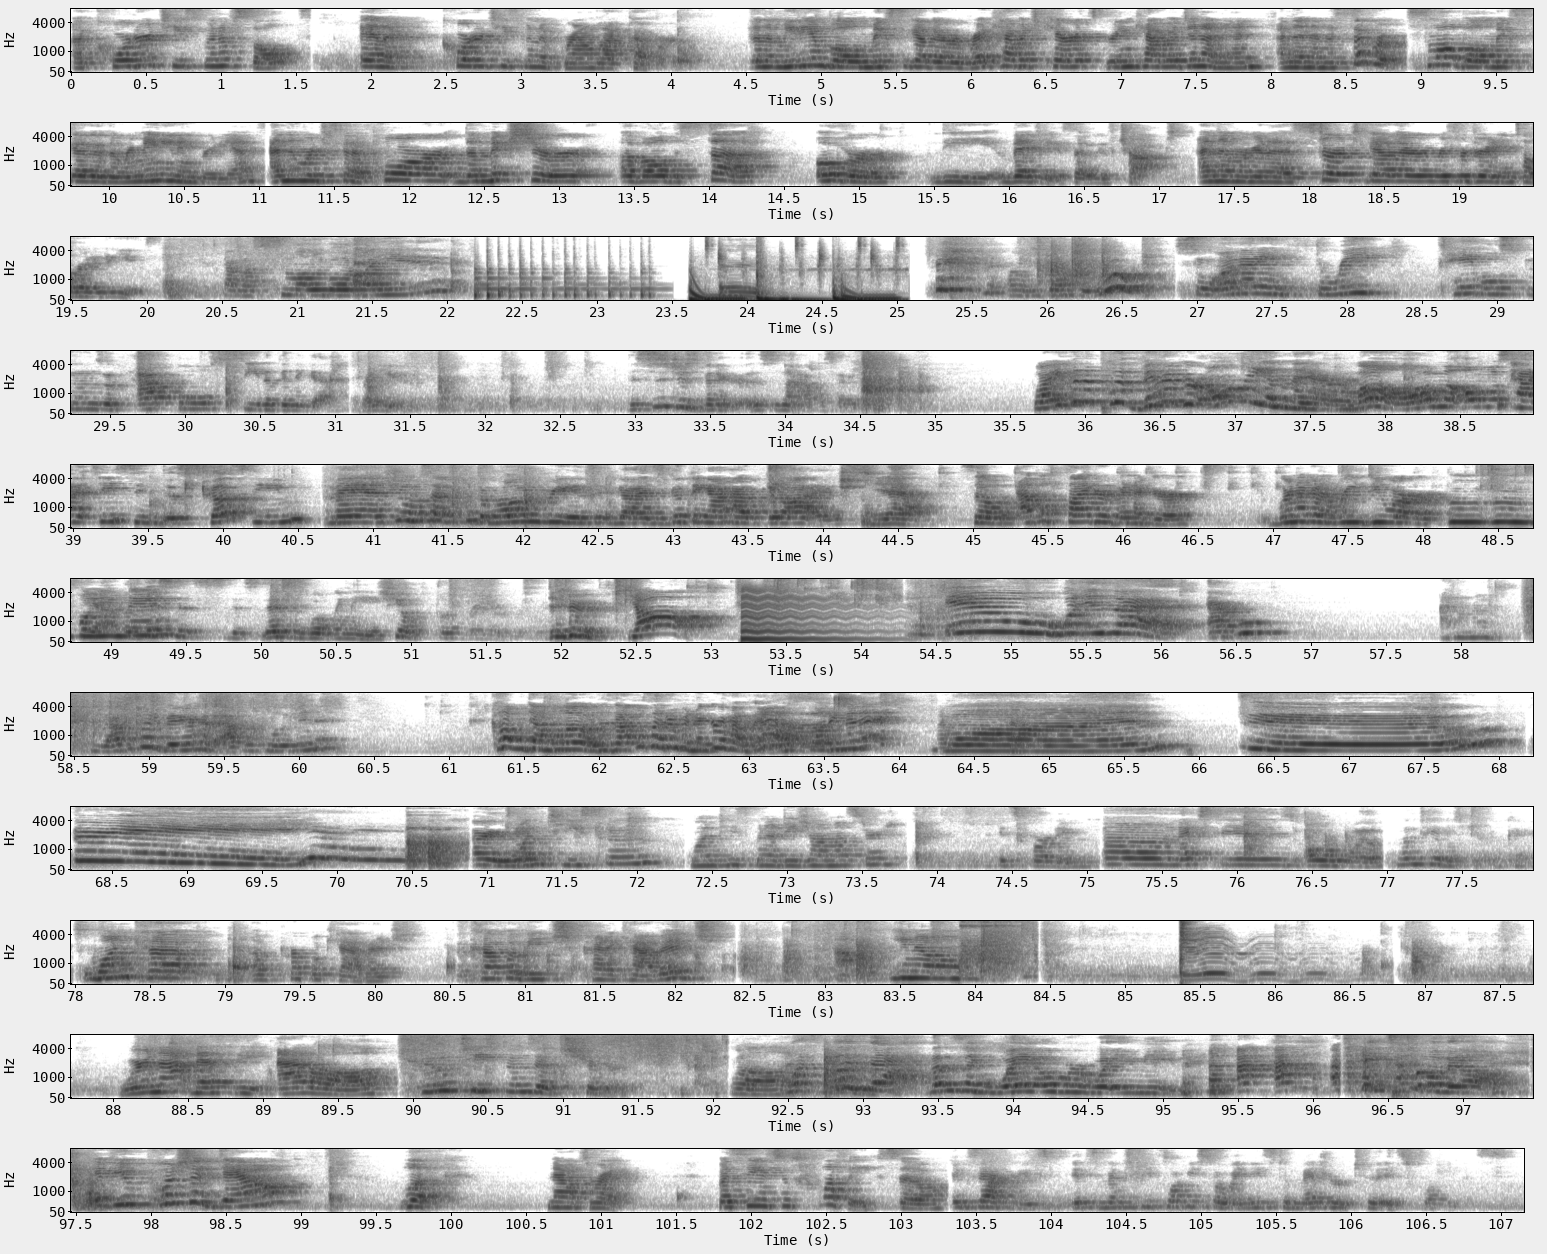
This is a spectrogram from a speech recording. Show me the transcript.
a quarter teaspoon of salt, and a quarter teaspoon of ground black pepper. Then a medium bowl, mix together red cabbage, carrots, green cabbage, and onion. And then in a separate small bowl, mix together the remaining ingredients. And then we're just gonna pour the mixture of all the stuff over the veggies that we've chopped. And then we're gonna stir it together, refrigerate it until ready to use. Got my small bowl right here. oh, got it. Woo! So I'm adding three tablespoons of apple cider vinegar right here. This is just vinegar. This is not apple cider vinegar. Why are you gonna put vinegar only in there? Mom almost had it tasting disgusting. Man, she almost had to put the wrong ingredients in, guys. Good thing I have good eyes. Yeah. So apple cider vinegar. We're not gonna redo our mm mm Yeah, pointing but thing. this is this. This is what we need. She almost put vinegar. Dude, y'all! Ew! What is that? Apple? I don't know. Does apple cider vinegar have apple floating in it? Comment down below. Does apple cider vinegar have Yeah. apples floating in it? One, two, three. Yay! All right, Okay. one teaspoon. One teaspoon of Dijon mustard. It's farting. Um, next is olive oil. One tablespoon. Okay. One cup of purple cabbage. A cup of each kind of cabbage. Uh, you know, we're not messy at all. Two teaspoons of sugar. Well, What, what is that? That is like way over what you need. Take some of it off. if you push it down, look, now it's right. But see, it's just fluffy, so. Exactly. It's it's meant to be fluffy, so it needs to measure to its fluffiness.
